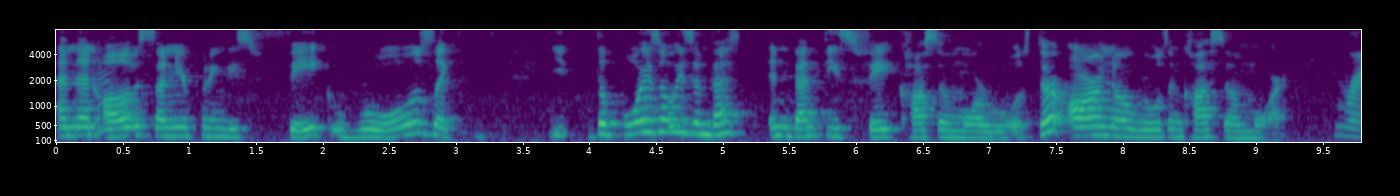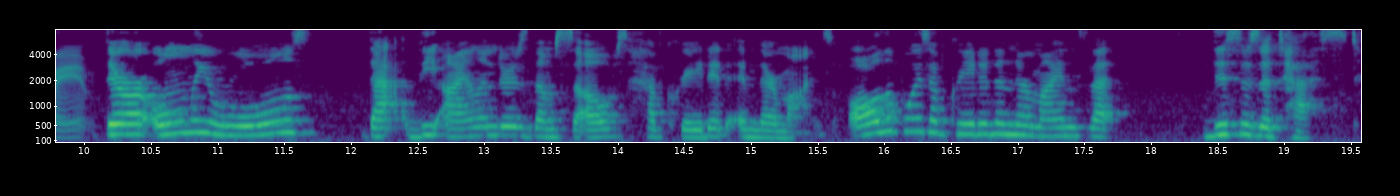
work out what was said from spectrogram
and then Mhm. all of a sudden you're putting these fake rules, like the boys always invest invent these fake Casa Amor rules. There are no rules in Casa Amor. Right. There are only rules that the Islanders themselves have created in their minds. All the boys have created in their minds that this is a test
